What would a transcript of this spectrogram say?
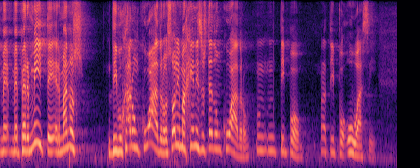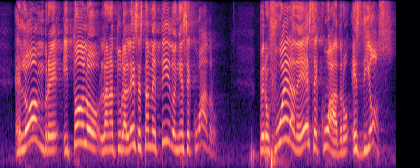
me, permite, hermanos, dibujar un cuadro, solo imagínese usted un cuadro, un, tipo, un tipo U así. El hombre y toda la naturaleza está metido en ese cuadro, pero fuera de ese cuadro es Dios.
